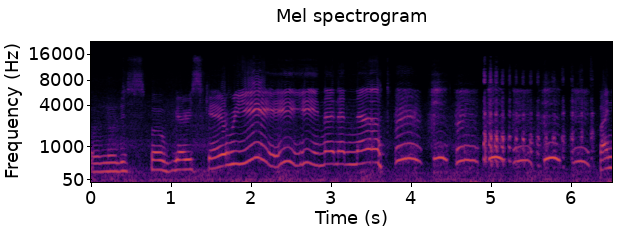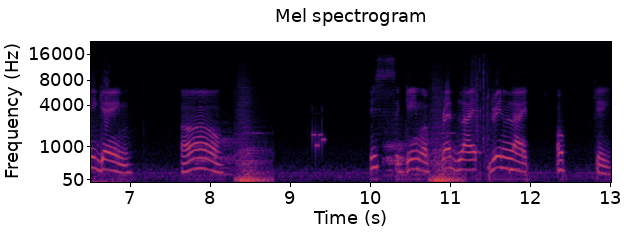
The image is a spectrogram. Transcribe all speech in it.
Oh no, this is so very scary! No, no, no! Funny game. Oh. This is a game of red light, green light. Okay.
